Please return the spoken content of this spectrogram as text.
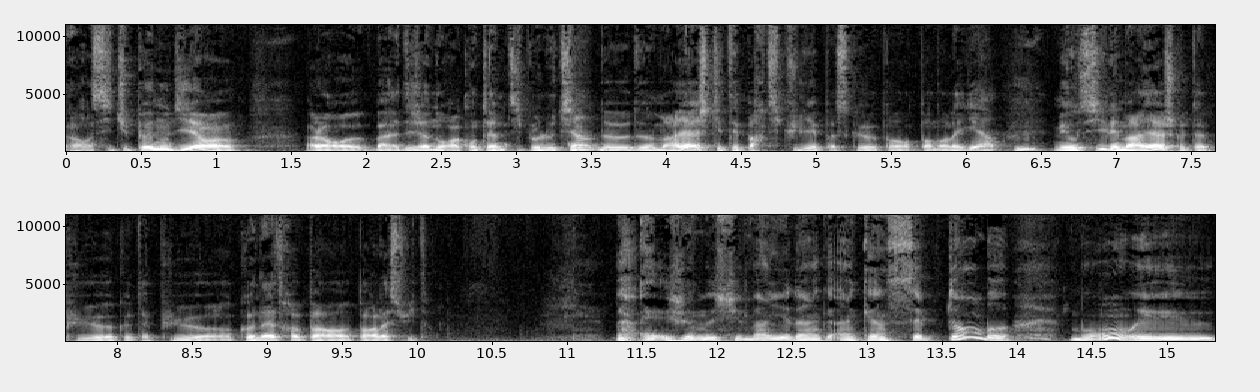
Alors si tu peux nous dire alors, euh, bah, déjà nous raconter un petit peu le tien de, de mariage, qui était particulier parce que pendant, pendant la guerre, Mm. mais aussi les mariages que tu as pu, euh, que t'as pu euh, connaître par, par la suite. Ben, Je me suis marié d'un- un 15 septembre. Bon, et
